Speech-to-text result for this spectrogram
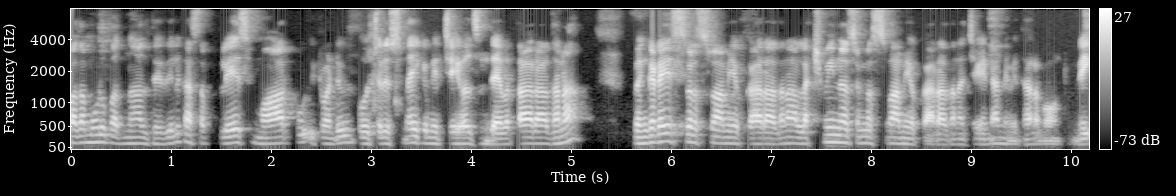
పదమూడు పద్నాలుగు తేదీలు కాస్త ప్లేస్ మార్పు ఇటువంటివి గోచరిస్తున్నాయి. ఇక మీరు చేయవలసిన దేవతారాధన వెంకటేశ్వర స్వామి యొక్క ఆరాధన లక్ష్మీ నరసింహస్వామి యొక్క ఆరాధన చేయండి. అన్ని బాగుంటుంది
